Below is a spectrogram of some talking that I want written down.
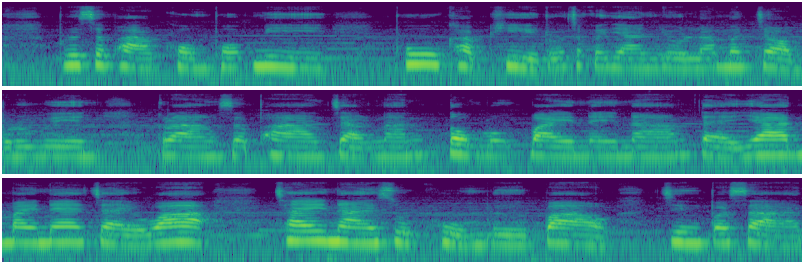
5 พฤษภาคมพบมีผู้ขับขี่รถจักรยานยนต์แล้วมาจอดบริเวณกลางสะพาน จากนั้นตกลงไปในน้ำแต่ญาติไม่แน่ใจว่าใช่นายสุขุมหรือเปล่า จึงประสาน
